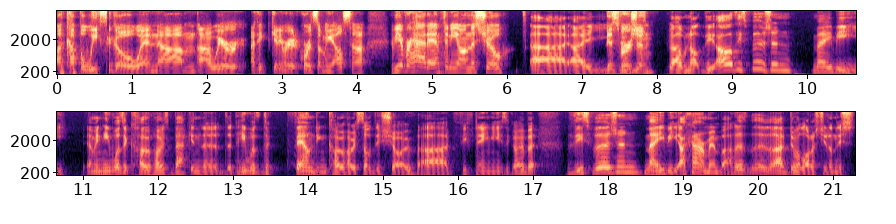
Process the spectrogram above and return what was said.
a couple weeks ago when um, uh, we were, I think, getting ready to record something else. Uh, have you ever had Anthony on this show? Uh, I This version? Uh, not the oh this version maybe. I mean, he was a co-host back in the the he was the founding co-host of this show uh 15 years ago, but this version maybe I can't remember. There's- there's- I do a lot of shit on this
